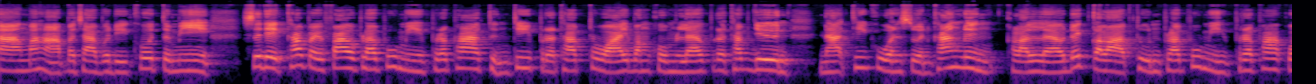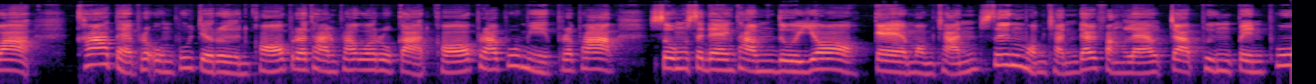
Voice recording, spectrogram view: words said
นางมหาประชาบดีโคตมี เสด็จเข้าไปเฝ้าพระผู้มีพระภาคถึงที่ประทับถวายบังคมแล้วประทับยืน ณที่ควรส่วนข้างหนึ่ง ครั้นแล้วได้กราบทูลพระผู้มีพระภาคว่า ข้าแต่พระองค์ผู้เจริญ ขอประทานพระวโรกาส ขอพระผู้มีพระภาค ทรงแสดงธรรมโดยย่อ แก่หม่อมฉัน ซึ่งหม่อมฉันได้ฟังแล้วจะพึงเป็นผู้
